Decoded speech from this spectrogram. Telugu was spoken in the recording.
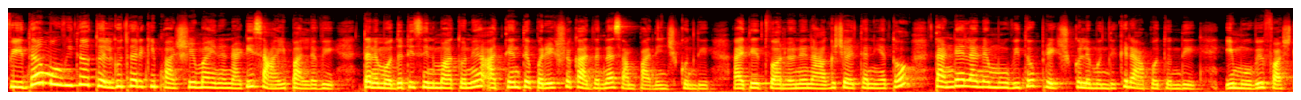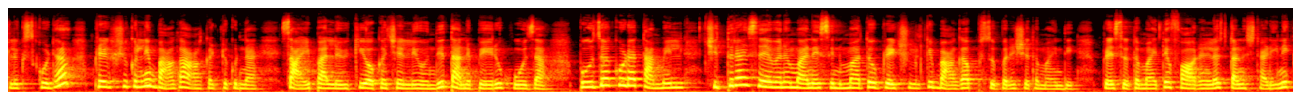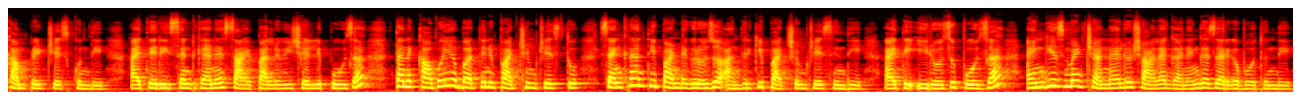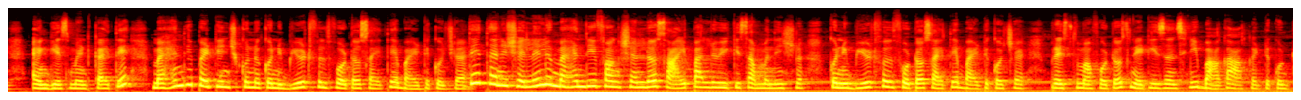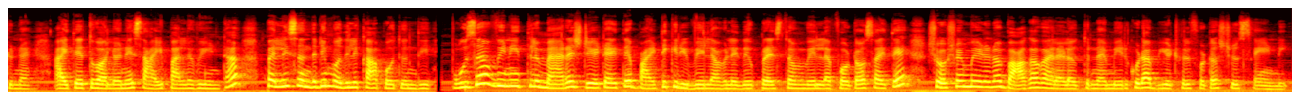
ఫిదా మూవీతో తెలుగు తెరకి పరిచయమైన నటి సాయి పల్లవి తన మొదటి సినిమాతోనే అత్యంత ప్రేక్షక ఆదరణ సంపాదించుకుంది. అయితే త్వరలోనే నాగ చైతన్యతో తండేల్ అనే మూవీతో ప్రేక్షకుల ముందుకి రాబోతుంది. ఈ మూవీ ఫస్ట్ లుక్స్ కూడా ప్రేక్షకుల్ని బాగా ఆకట్టుకున్నాయి. సాయి పల్లవికి ఒక చెల్లి ఉంది తన పేరు పూజ. పూజ కూడా తమిళ్ చిత్ర సేవనం అనే సినిమాతో ప్రేక్షకులకి బాగా సుపరిచితమైంది. ప్రస్తుతం అయితే ఫారెన్లో తన స్టడీని కంప్లీట్ చేసుకుంది. అయితే రీసెంట్గానే సాయి పల్లవి చెల్లి పూజ తన కాబోయే భర్తని పరిచయం చేస్తూ సంక్రాంతి పండుగ రోజు అందరికీ పరిచయం చేసింది. అయితే ఈ రోజు పూజ ఎంగేజ్మెంట్ చెన్నైలో చాలా ఘనంగా జరగబోతుంది. ఎంగేజ్మెంట్కి అయితే మెహందీ పెట్టించుకున్న కొన్ని బ్యూటిఫుల్ ఫొటోస్ అయితే బయటకు వచ్చాయి అయితే తన చెల్లెలు మెహందీ ఫంక్షన్లో సాయి పల్లవికి సంబంధించిన కొన్ని బ్యూటిఫుల్ ఫొటోస్ అయితే బయటకు వచ్చాయి ప్రస్తుతం ఆ ఫొటోస్ నెటిజన్స్ని బాగా ఆకట్టుకుంటున్నాయి. అయితే త్వరలోనే సాయి పల్లవి ఇంట పెళ్ళి సందడి మొదలు కాబోతుంది. పూజ వినీత్ల మ్యారేజ్ డేట్ అయితే బయటికి రివీల్ అవ్వలేదు. ప్రస్తుతం వీళ్ళ ఫొటోస్ అయితే సోషల్ మీడియాలో బాగా వైరల్ అవుతున్నాయి. మీరు కూడా బ్యూటిఫుల్ ఫొటోస్ చూసేయండి.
